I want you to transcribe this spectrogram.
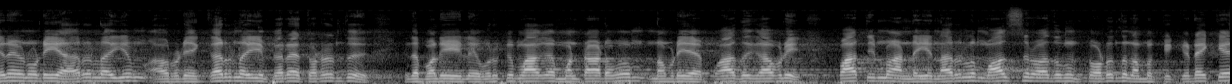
இறைவனுடைய அருளையும் அவருடைய கருணையும் பெற தொடர்ந்து இந்த பலியிலே உருக்கமாக மன்றாடவும் நம்முடைய பாதுகாவலி பாத்திமா அன்னையின் அருளும் ஆசீர்வாதமும் தொடர்ந்து நமக்கு கிடைக்க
